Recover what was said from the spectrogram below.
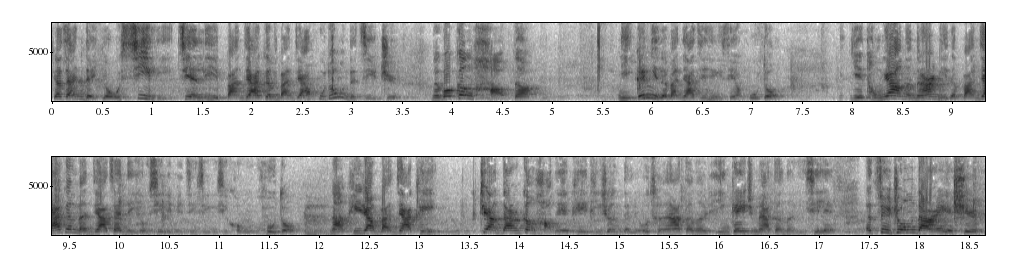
要在你的游戏里建立玩家跟玩家互动的机制，能够更好的你跟你的玩家进行一些互动，也同样的能让你的玩家跟玩家在你的游戏里面进行一些互互动，那可以让玩家可以这样，当然更好的也可以提升你的留存啊等等 engagement 啊等等一系列，那最终当然也是。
